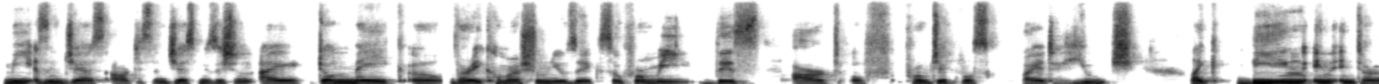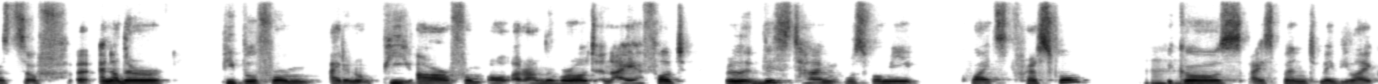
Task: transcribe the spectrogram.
Me as a jazz artist and jazz musician, I don't make uh, very commercial music. So for me, this art of project was quite huge. Like being in interests of uh, another people from I don't know PR from all around the world, and I felt really this time was for me quite stressful Mhm. because I spent maybe like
